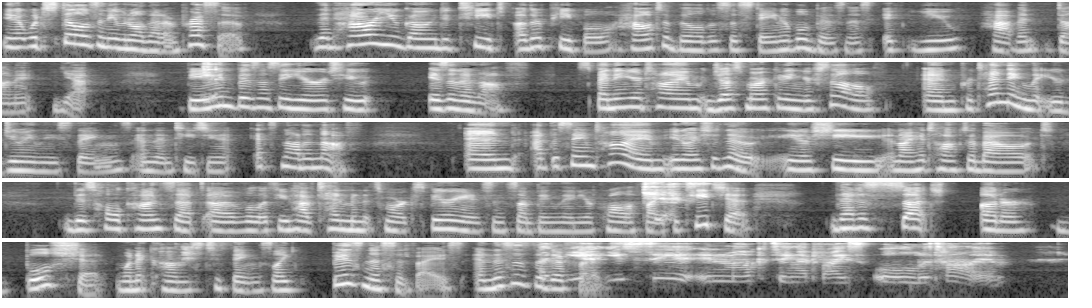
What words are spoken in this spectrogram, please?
you know, which still isn't even all that impressive, then how are you going to teach other people how to build a sustainable business if you haven't done it yet? Being in business a year or two isn't enough. Spending your time just marketing yourself and pretending that you're doing these things and then teaching it, it's not enough. And at the same time, you know, I should note, you know, she and I had talked about this whole concept of, well, if you have 10 minutes more experience in something, then you're qualified to teach it. That is such utter bullshit when it comes to things like business advice. And this is the and difference. yet you see it in marketing advice all the time.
